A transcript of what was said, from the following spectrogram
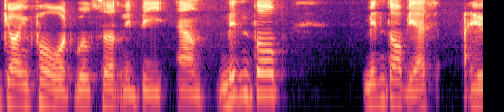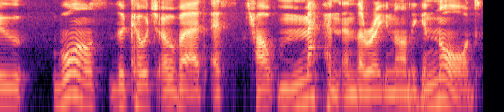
going forward will certainly be Ernst Middendorp. Middendorp, yes, who was the coach over at SV Meppen in the Regionalliga Nord.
